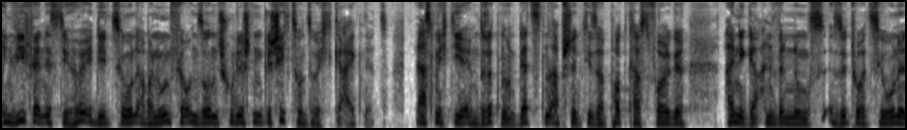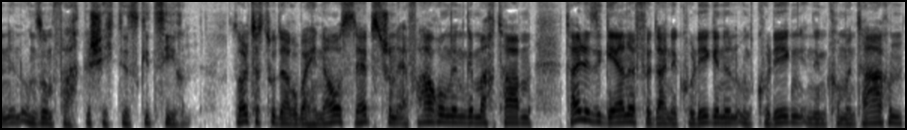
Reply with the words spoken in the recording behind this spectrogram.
Inwiefern ist die Höredition aber nun für unseren schulischen Geschichtsunterricht geeignet? Lass mich dir im dritten und letzten Abschnitt dieser Podcast-Folge einige Anwendungssituationen in unserem Fach Geschichte skizzieren. Solltest du darüber hinaus selbst schon Erfahrungen gemacht haben, teile sie gerne für deine Kolleginnen und Kollegen in den Kommentaren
